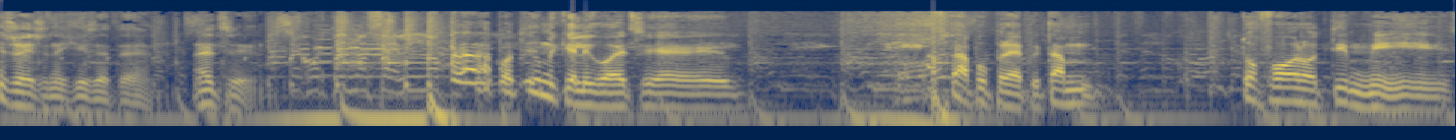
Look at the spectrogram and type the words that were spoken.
η ζωή συνεχίζεται. Έτσι. Αλλά να αποτύχουμε και λίγο έτσι. Ε, αυτά που πρέπει. Τα, το φόρο τιμής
